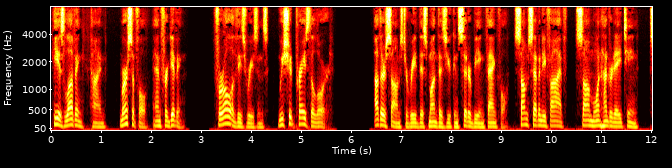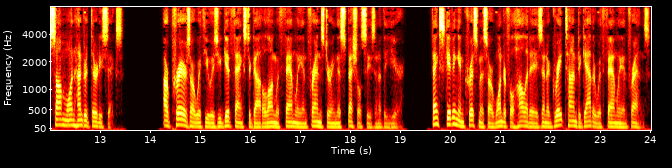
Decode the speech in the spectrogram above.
He is loving, kind, merciful, and forgiving. For all of these reasons, we should praise the Lord. Other Psalms to read this month as you consider being thankful Psalm 75, Psalm 118, Psalm 136. Our prayers are with you as you give thanks to God along with family and friends during this special season of the year. Thanksgiving and Christmas are wonderful holidays and a great time to gather with family and friends.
